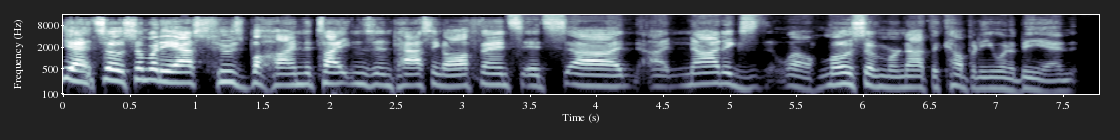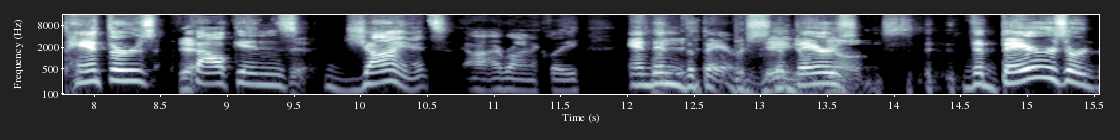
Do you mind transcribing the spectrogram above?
Yeah, so somebody asked who's behind the Titans in passing offense. It's uh, uh not ex- well, most of them are not the company you want to be in. Panthers, yeah. Falcons, yeah. Giants, uh, ironically, and then the Bears. The Bears The Bears are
